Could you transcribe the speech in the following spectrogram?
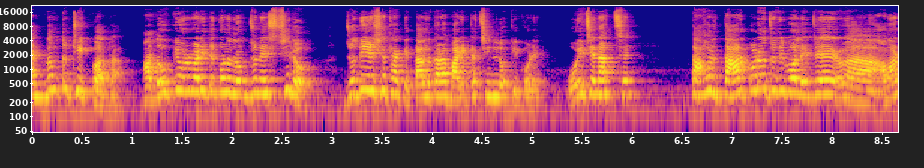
একদম তো ঠিক কথা। আদৌ কি ওর বাড়িতে কোনো লোকজন এসেছিল? যদি এসে থাকে, তাহলে তারা বাড়িটা চিনল কি করে? ওই চেনাচ্ছে। তাহলে তারপরেও যদি বলে যে আমার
